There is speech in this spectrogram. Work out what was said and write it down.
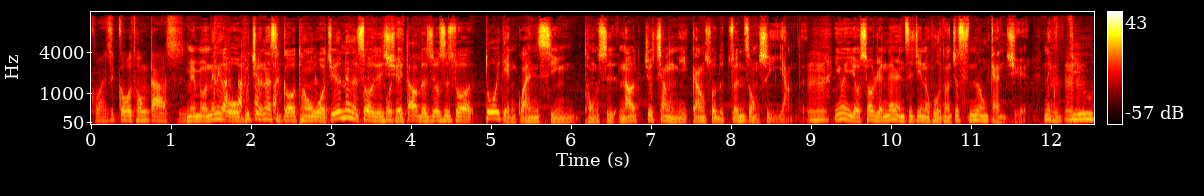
果然是沟通大师，没有没有，那个我不觉得那是沟通，我觉得那个时候学到的就是说多一点关心同事，然后就像你刚刚说的尊重是一样的，嗯，因为有时候人跟人之间的互动就是那种感觉，那个 feel，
